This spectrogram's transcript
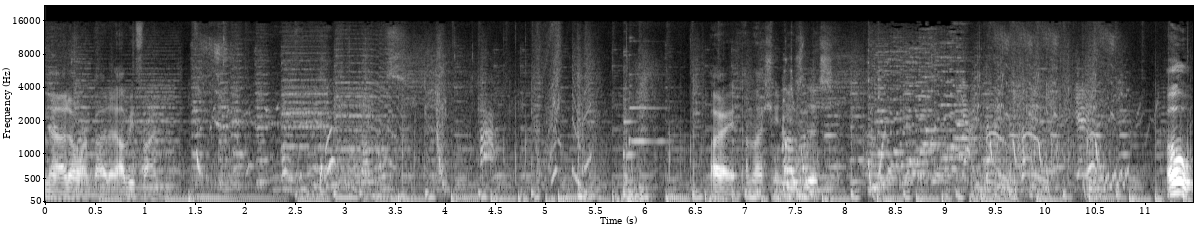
No, don't worry about it. I'll be fine. Alright, I'm actually gonna use this. Oh.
